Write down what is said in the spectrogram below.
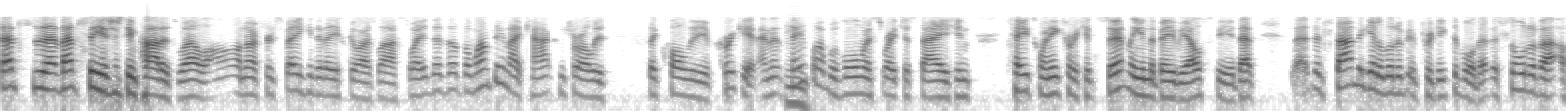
That's the, that's the interesting part as well. I know from speaking to these guys last week, the, the, the one thing they can't control is the quality of cricket, and it Mm. seems like we've almost reached a stage in T20 cricket, certainly in the BBL sphere, that, that it's starting to get a little bit predictable. That there's sort of a, a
